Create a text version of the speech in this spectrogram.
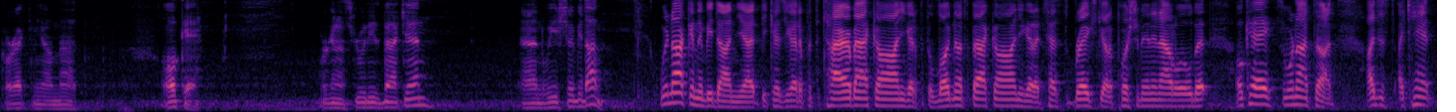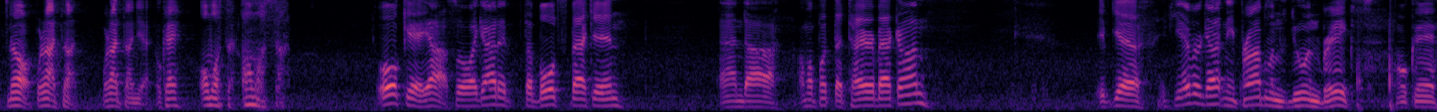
correct me on that. Okay. We're gonna screw these back in and we should be done. We're not going to be done yet because you got to put the tire back on, you got to put the lug nuts back on, you got to test the brakes, you got to push them in and out a little bit. Okay, so we're not done. I just, I can't, no, we're not done. We're not done yet, okay? Almost done, almost done. Okay, yeah, so I got it, the bolts back in, and uh, I'm gonna put the tire back on. If you, if you ever got any problems doing brakes, okay,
